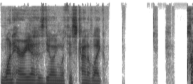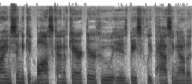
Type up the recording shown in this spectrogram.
One area is dealing with this kind of like crime syndicate boss kind of character who is basically passing out a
